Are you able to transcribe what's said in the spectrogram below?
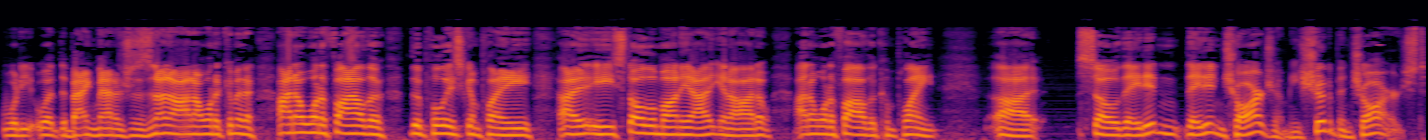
what you, what the bank manager says? No, no, I don't want to commit. I don't want to file the, the police complaint. He, I, he stole the money. I you know I don't I don't want to file the complaint. Uh, so they didn't they didn't charge him. He should have been charged.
